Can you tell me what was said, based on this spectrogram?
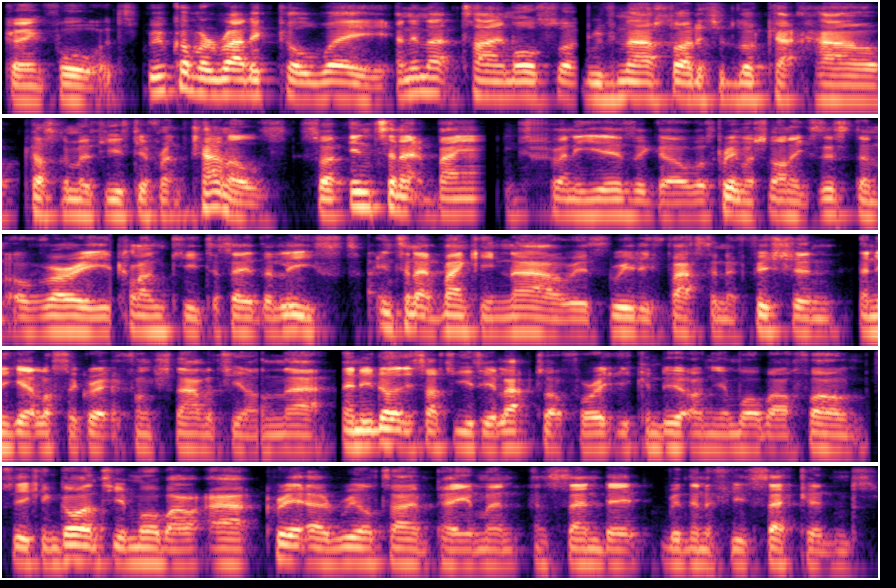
going forward. We've come a radical way. And in that time also, we've now started to look at how customers use different channels. So internet banking 20 years ago was pretty much non-existent or very clunky to say the least. Internet banking now is really fast and efficient and you get lots of great functionality on that. And you don't just have to use your laptop for it, you can do it on your mobile phone. So you can go onto your mobile app, create a real-time payment and send it within a few seconds.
